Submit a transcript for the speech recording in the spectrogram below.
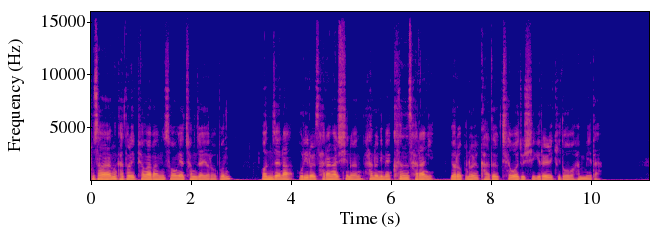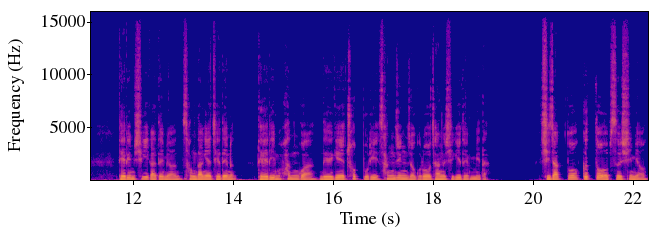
부산 가톨릭 평화방송 애청자 여러분, 언제나 우리를 사랑하시는 하느님의 큰 사랑이 여러분을 가득 채워주시기를 기도합니다. 대림 시기가 되면 성당의 제대는 대림환과 네 개의 촛불이 상징적으로 장식이 됩니다. 시작도 끝도 없으시며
